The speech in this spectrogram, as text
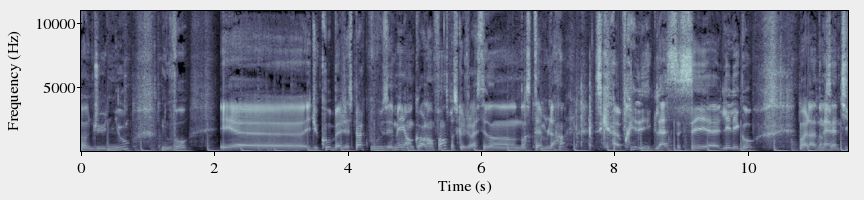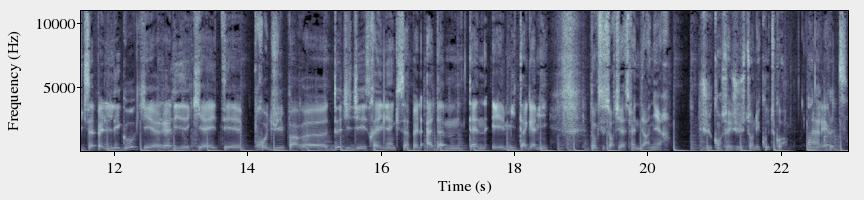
dans du new, nouveau. Et, euh, et du coup, bah, j'espère que vous aimez encore l'enfance parce que je vais rester dans, dans ce thème-là. Parce qu'après les glaces, c'est euh, les Lego. Voilà. Donc Ouais. c'est un titre qui s'appelle Lego, qui est réalisé, qui a été produit par euh, deux DJ israéliens qui s'appellent Adam Ten et Mitagami. Donc c'est sorti la semaine dernière. Je conseille juste on écoute quoi. On Allez. écoute.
